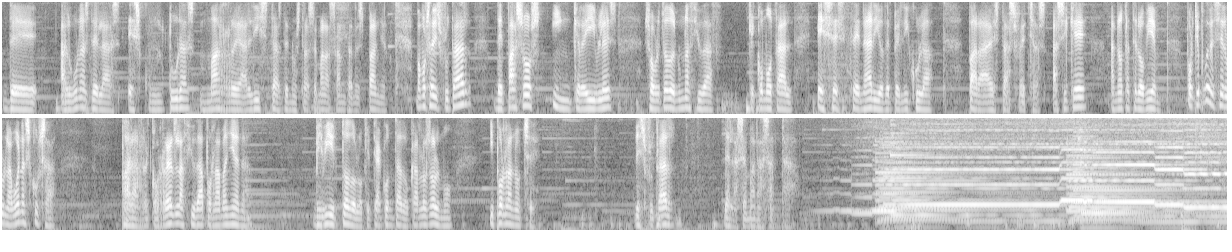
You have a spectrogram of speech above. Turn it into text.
de algunas de las esculturas más realistas de nuestra Semana Santa en España. Vamos a disfrutar de pasos increíbles, sobre todo en una ciudad que como tal es escenario de película para estas fechas. Así que anótatelo bien, porque puede ser una buena excusa para recorrer la ciudad por la mañana, vivir todo lo que te ha contado Carlos Olmo y por la noche disfrutar de la Semana Santa.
